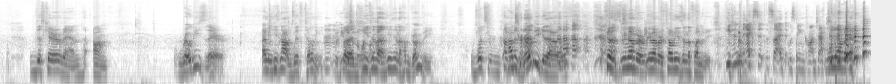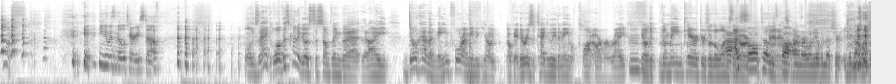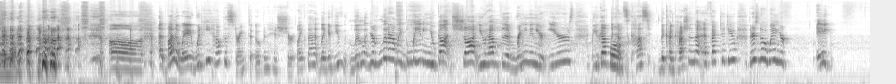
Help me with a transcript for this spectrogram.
this caravan, um, Rhodey's there. I mean, he's not with Tony, but he but in the one he's in the behind. he's in the humdrumvee. What's how did Rhodey get out of this? Because remember, remember, Tony's in the funvee. He didn't exit the side that was being contacted. Well, yeah, but he knew his military stuff. Well, exactly. Well, this kind of goes to something that that I don't have a name for. I mean, you know, okay, there is a, technically the name of plot armor, right? You know, mm-hmm. the, the main characters are the ones I, I that are. saw Tony's badass. plot armor when he opened that shirt. It did not work very well. Uh, uh, by the way, would he have the strength to open his shirt like that? Like, if you literally, you're literally bleeding, you got shot, you have the ringing in your ears, you got the Well- concuss, the concussion that affected you. There's no way you're a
